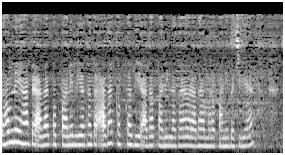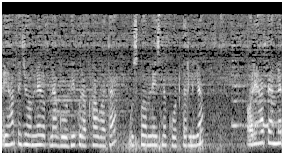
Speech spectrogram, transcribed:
तो हमने यहाँ पे आधा कप पानी लिया था तो आधा कप का भी आधा पानी लगाया और आधा हमारा पानी बच गया है। तो यहाँ पे जो हमने अपना गोभी को रखा हुआ था, उसको हमने इसमें कोट कर लिया। और यहाँ पे हमने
